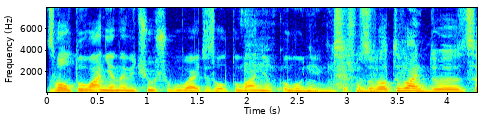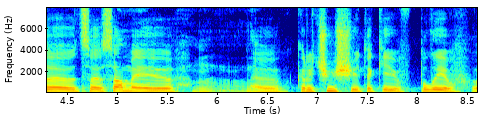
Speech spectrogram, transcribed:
зґвалтування. Я навіть чув, що бувають зґвалтування в колонії. Це що Зґвалтувань це, це саме е, кричущий такий вплив е,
